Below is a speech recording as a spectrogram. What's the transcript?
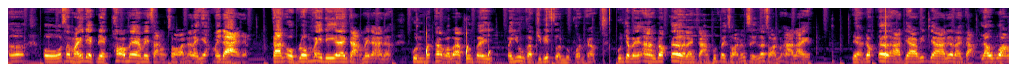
เออ โอ้สมัยเด็กๆ พ่อแม่ไม่สั่งสอนอะไรเงี้ยไม่ได้นะการอบรมไม่ดีอะไรต่างไม่ได้นะคุณเท่ากับว่าคุณไปไปยุ่งกับชีวิตส่วนบุคคลครับ คุณจะไปอ้างด็อกเตอร์อะไรต่างคุณไปสอนหนังสือก็สอนมหาลัยเนี่ยด็อกเตอร์อาชญาวิทยาหรืออะไรต่างระวัง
